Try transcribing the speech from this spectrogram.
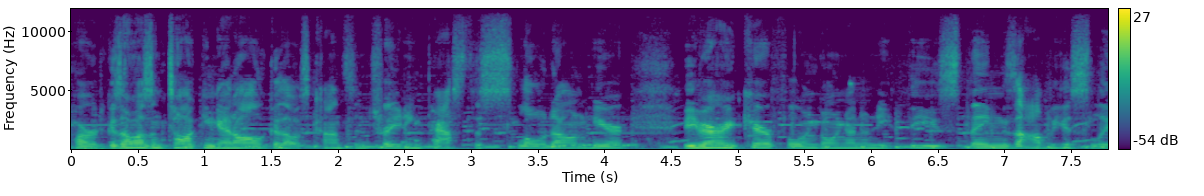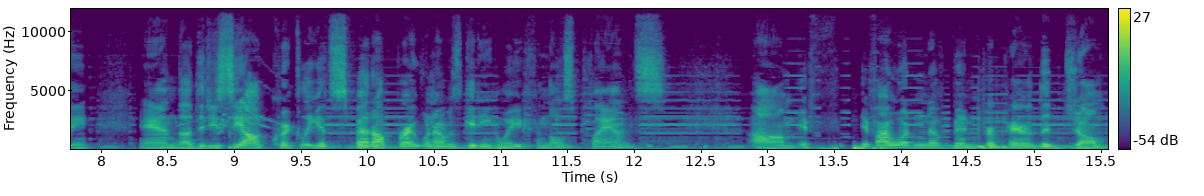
part because I wasn't talking at all because I was concentrating past the slowdown here. Be very careful when going underneath these things, obviously. And uh, did you see how quickly it sped up right when I was getting away from those plants? Um, if if I wouldn't have been prepared to jump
